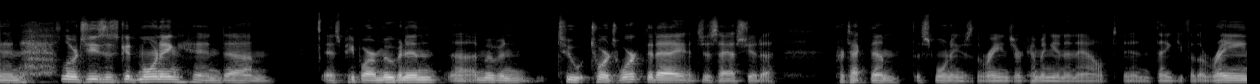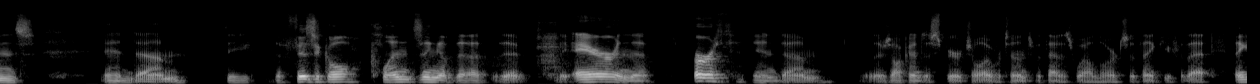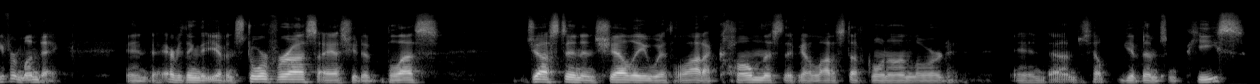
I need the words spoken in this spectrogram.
And Lord Jesus, good morning. And um, as people are moving in, uh, moving to towards work today, I just ask you to protect them this morning as the rains are coming in and out. And thank you for the rains and um, the the physical cleansing of the, the, the air and the earth. And um, there's all kinds of spiritual overtones with that as well, Lord. So thank you for that. Thank you for Monday and everything that you have in store for us. I ask you to bless Justin and Shelly with a lot of calmness. They've got a lot of stuff going on, Lord, and um, just help give them some peace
